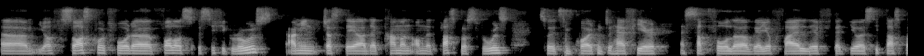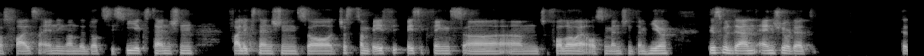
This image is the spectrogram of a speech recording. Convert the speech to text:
um, your source code folder follows specific rules. I mean, just they are the common Omnet++ rules. So it's important to have here a subfolder where your file live, that your C++ files are ending on the .cc extension. file extension. So just some basic basic things uh, um, to follow. I also mentioned them here. This will then ensure that the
